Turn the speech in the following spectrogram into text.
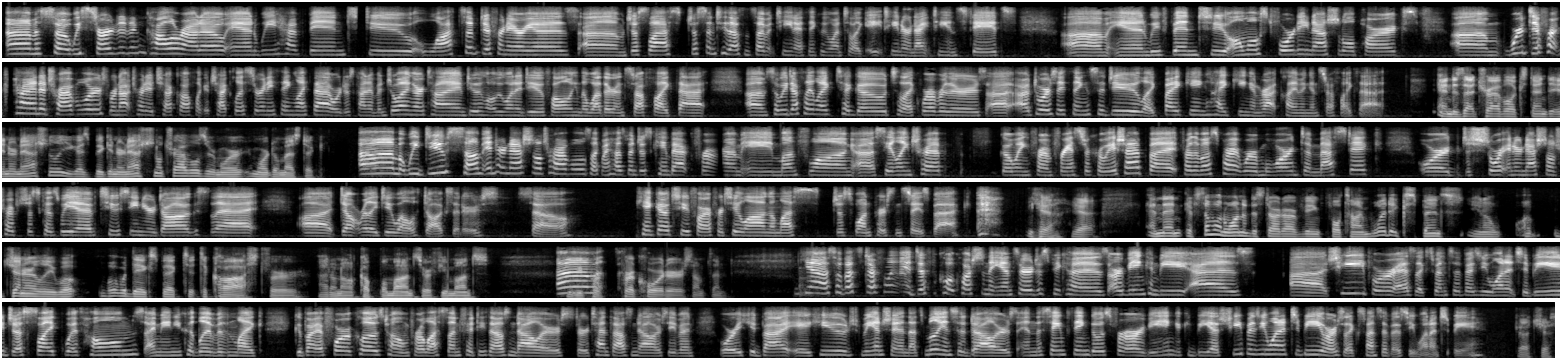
Um, so we started in Colorado, and we have been to lots of different areas. Um, just last, just in 2017, I think we went to like 18 or 19 states, um, and we've been to almost 40 national parks. Um, we're different kind of travelers. We're not trying to check off like a checklist or anything like that. We're just kind of enjoying our time, doing what we want to do, following the weather and stuff like that. Um, so we definitely like to go to like wherever there's uh, outdoorsy things to do, like biking, hiking, and rock climbing and stuff like that. And does that travel extend to internationally? You guys big international travels or more more domestic? Um, we do some international travels. Like my husband just came back from a month long uh, sailing trip going from France to Croatia, but for the most part, we're more domestic or just short international trips just because we have two senior dogs that uh, don't really do well with dog sitters. So can't go too far for too long unless just one person stays back. yeah, yeah. And then if someone wanted to start RVing full time, what expense, you know, uh, generally what what would they expect it to cost for, I don't know, a couple months or a few months? Maybe um, per, per quarter or something. Yeah, so that's definitely a difficult question to answer just because RVing can be as uh, cheap or as expensive as you want it to be. Just like with homes, I mean, you could live in like you could buy a foreclosed home for less than fifty thousand dollars or ten thousand dollars even, or you could buy a huge mansion that's millions of dollars. And the same thing goes for RVing. It could be as cheap as you want it to be or as expensive as you want it to be. Gotcha.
